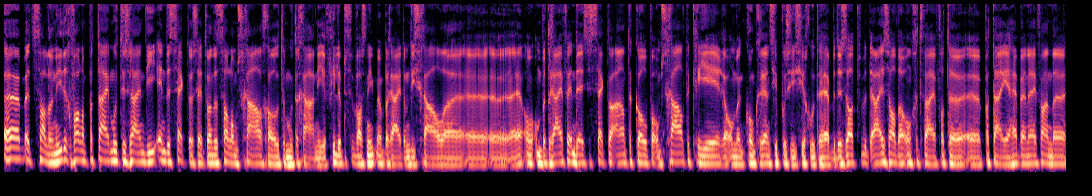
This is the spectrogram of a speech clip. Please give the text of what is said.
Uh, het zal in ieder geval een partij moeten zijn die in de sector zit. Want het zal om schaalgrootte moeten gaan hier. Philips was niet meer bereid om die schaal. Uh, uh, om bedrijven in deze sector aan te kopen. Om schaal te creëren. Om een concurrentiepositie goed te hebben. Dus dat, hij zal daar ongetwijfeld de partijen hebben. En even aan de,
